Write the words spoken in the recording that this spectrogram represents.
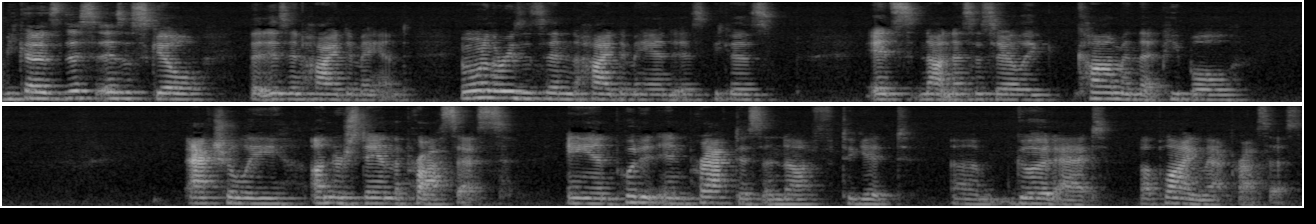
because this is a skill that is in high demand. And one of the reasons it's in high demand is because it's not necessarily common that people actually understand the process and put it in practice enough to get um, good at applying that process.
